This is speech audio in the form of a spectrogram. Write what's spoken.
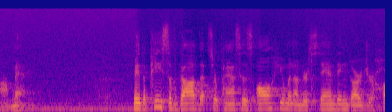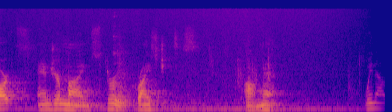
Amen. May the peace of God that surpasses all human understanding guard your hearts and your minds through Christ Jesus. Amen. We now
